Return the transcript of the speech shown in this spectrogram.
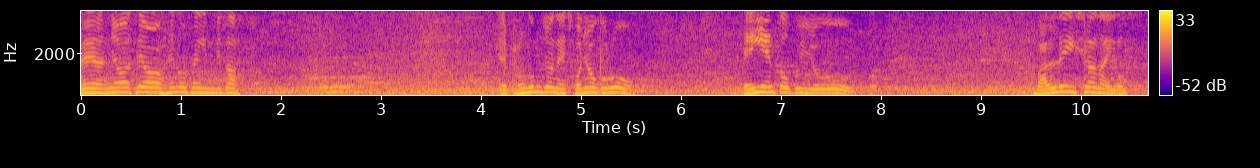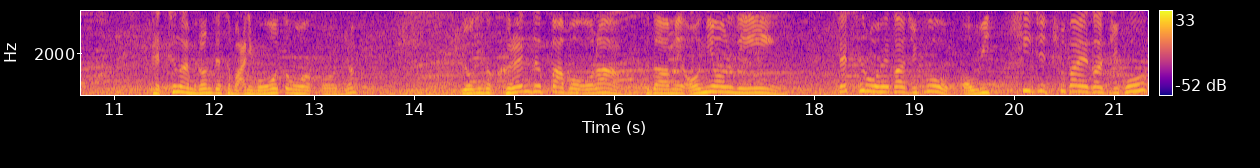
네 안녕하세요. 해노생입니다. 네, 방금 전에 저녁으로 ANW 말레이시아나 이런 베트남 이런 데서 많이 먹었던 것 같거든요. 여기서 그랜드 파 버거랑 그 다음에 어니언링 세트로 해가지고 어, 위 치즈 추가해가지고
